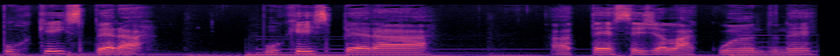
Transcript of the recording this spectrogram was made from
por que esperar? Por que esperar até seja lá quando, né?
